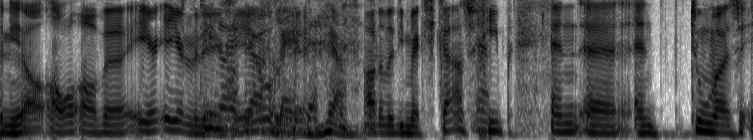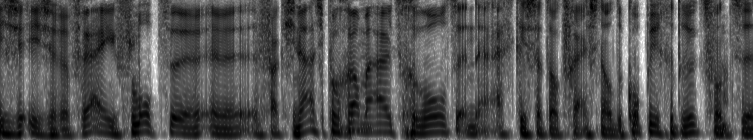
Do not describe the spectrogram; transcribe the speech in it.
Weet niet, al, al, al eer, eerder deze jaar eeuw geleden, ja. hadden we die Mexicaanse griep. En, eh, en toen was, is, is er een vrij vlot eh, eh, vaccinatieprogramma uitgerold. En eigenlijk is dat ook vrij snel de kop ingedrukt. Want eh,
